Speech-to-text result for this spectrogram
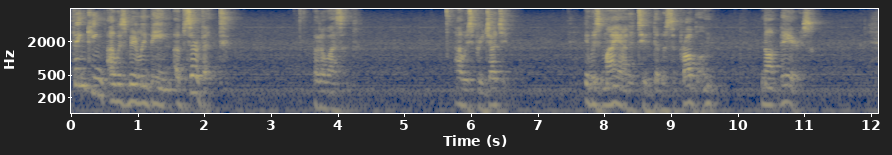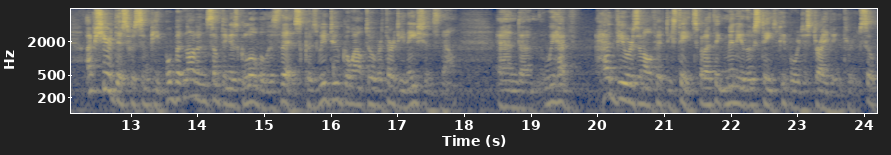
thinking I was merely being observant, but I wasn't. I was prejudging. It was my attitude that was the problem, not theirs. I've shared this with some people, but not in something as global as this, because we do go out to over 30 nations now. And um, we have had viewers in all 50 states, but I think many of those states people were just driving through. So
